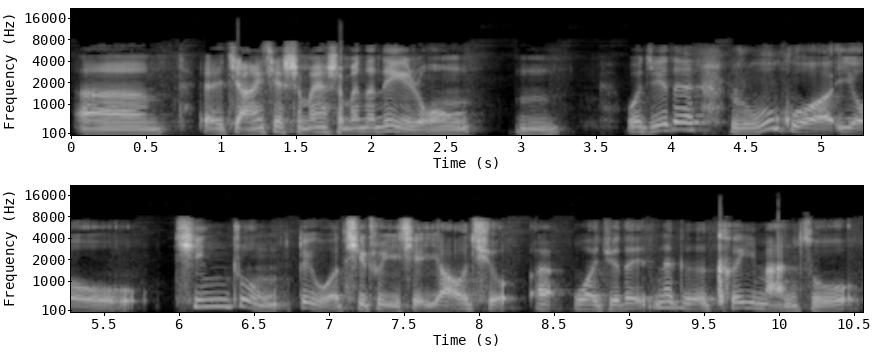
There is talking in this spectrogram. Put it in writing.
嗯，呃，讲一些什么样什么样的内容，嗯。我觉得如果有听众对我提出一些要求，呃，我觉得那个可以满足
